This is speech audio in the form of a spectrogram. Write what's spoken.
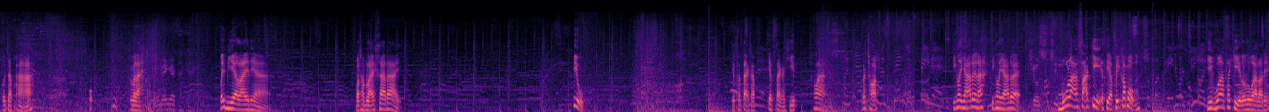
โดนจับขาไม่เป็นไร ไม่มีอะไรเนี่ย มาทำร้ายข้าได้ ปิ้วเก็บสแต็กครับ เก็บสแต็กกับคลิปข้างล่างก็ช็อตทิ้งระยะด้วยนะทิ้งระยะด้วยมูราซากิเสียฟิกครับผม ยิงมูราซากิรัวๆตอนนี้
